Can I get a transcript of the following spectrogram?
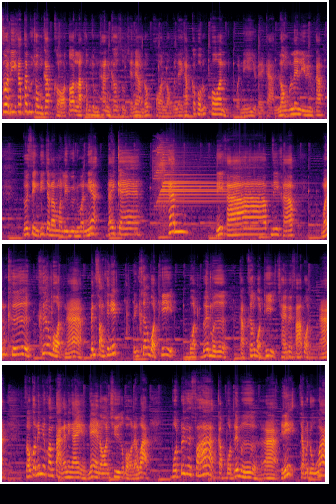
สวัสดีครับท่านผู้ชมครับ ขอต้อนรับท่านผู้ชมท่านเข้าสู่ช anel นพพรลองไปเลยครับกับผมนพพรวันนี้อยู่ในการลองไปเลยรีวิวครับ โดยสิ่งที่จะนำมารีวิวในวันนี้ได้แก่แท่นนี่ครับ นี่ครับ มันคือเครื่องบดนะ เป็น 2 ชนิด เป็นเครื่องบดที่บดด้วยมือกับเครื่องบดที่ใช้ไฟฟ้าบดนะสองตัวนี้มีความต่างกันยังไง แน่นอนชื่อก็บอกแล้วว่าบดด้วยไฟฟ้ากับบดด้วยมืออ่าทีนี้จะมาดูว่า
